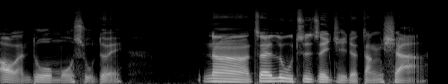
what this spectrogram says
奥兰多魔术队。那在录制这一集的当下，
